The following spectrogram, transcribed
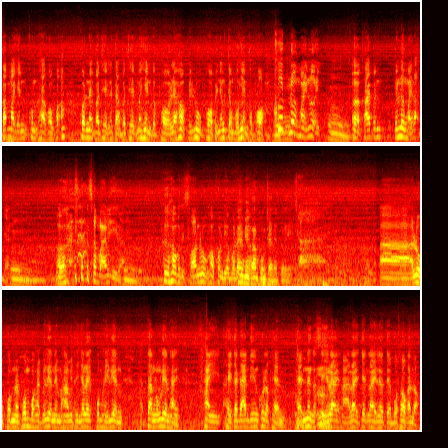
กลับมาเห็นคุณค่าของพ่อเอ้าคนในประเทศและต่างประเทศมาเห็นกับพ่อแล้วเฮาเป็นลูกพ่อเป็นหยังจังบ่เห็นกับพ่อคือเรื่องใหม่เลยอืมเออกลายเป็นเป็นเรื่องใหม่ละอย่างอืมเออสบายไปอีกอะอืม คือเฮาก็สิสอนลูกเฮาคนเดียวบ่ได้ให้มีความภูมิใจในตัวเองใช่อ่าลูกผมนั่นผมบ่ให้ไปเรียนในมหาวิทยาลัยผมให้เรียนตั้งโรงเรียนให้ให้ให้กระดานดินคนละแผ่น แผ่นหนึงก็สี่ไร่หาไร่เจ็ดไร่แล้วแต่บ่เท่ากันดอก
